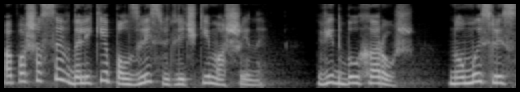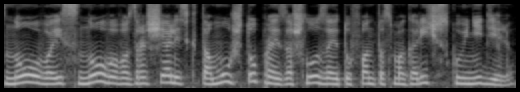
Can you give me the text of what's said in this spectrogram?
а по шоссе вдалеке ползли светлячки машины. Вид был хорош, но мысли снова и снова возвращались к тому, что произошло за эту фантасмагорическую неделю,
